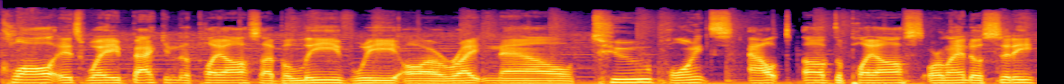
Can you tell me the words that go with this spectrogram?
claw its way back into the playoffs. I believe we are right now two points out of the playoffs. Orlando City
